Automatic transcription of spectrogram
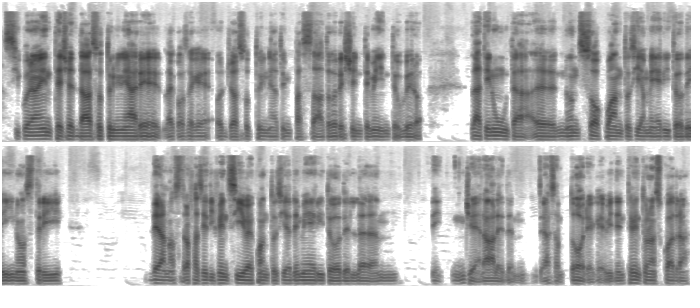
sicuramente c'è da sottolineare la cosa che ho già sottolineato in passato recentemente, ovvero la tenuta. Eh, non so quanto sia merito dei nostri della nostra fase difensiva e quanto sia demerito del, in generale de, della Sampdoria, che è evidentemente una squadra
